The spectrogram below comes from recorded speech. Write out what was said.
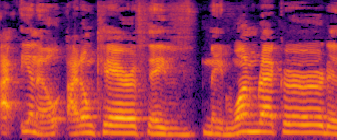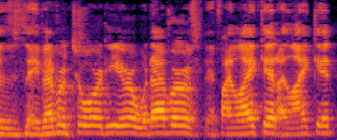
I, you know, I don't care if they've made one record, if they've ever toured here or whatever. If, if I like it, I like it.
